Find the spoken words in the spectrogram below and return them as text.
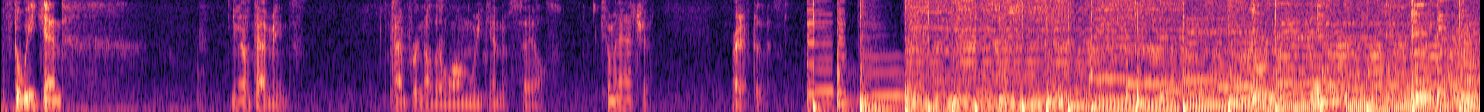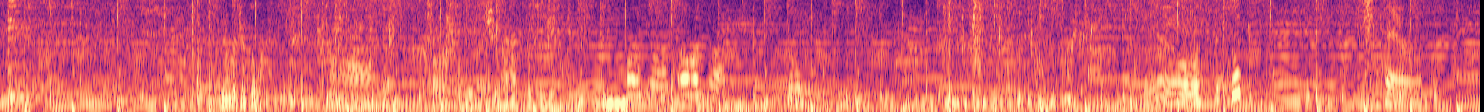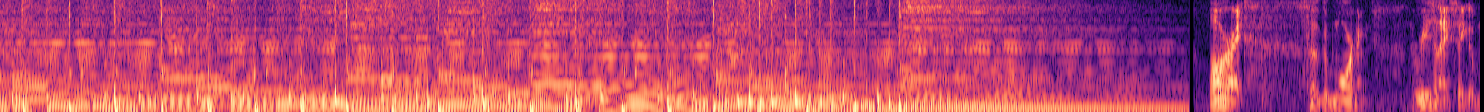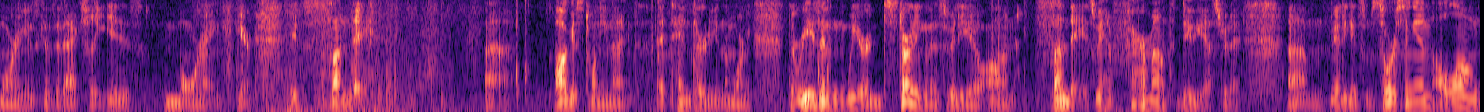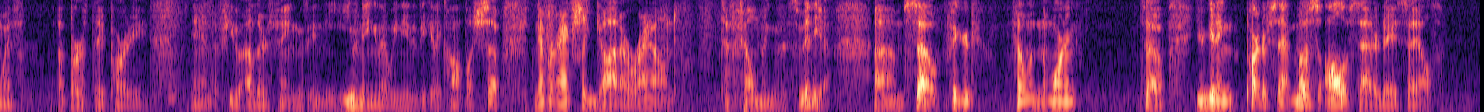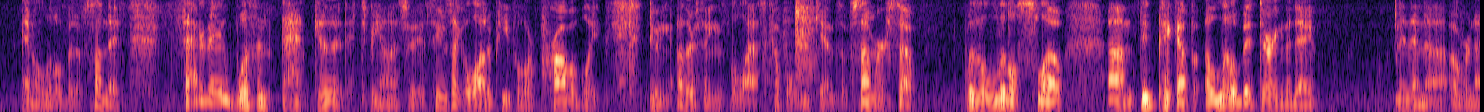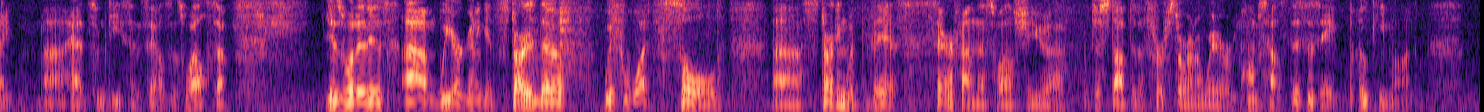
It's the weekend. You know what that means. It's time for another long weekend of sales. Coming at you right after this. Never took a left. Oh, that cart with a jack wheel. Oh my god, oh my god. Oh my god. Ew, this looks terrible. All right. So good morning. The reason I say good morning is because it actually is morning here. It's Sunday, uh, August 29th at 10:30 in the morning. The reason we are starting this video on Sunday is we had a fair amount to do yesterday. Um, we had to get some sourcing in, along with a birthday party and a few other things in the evening that we needed to get accomplished. So never actually got around to filming this video. Um, so figured film it in the morning, so you're getting part of Sat, most all of Saturday's sales, and a little bit of Sundays. Saturday wasn't that good, to be honest with you. It seems like a lot of people are probably doing other things the last couple weekends of summer, so was a little slow. Um, did pick up a little bit during the day, and then uh, overnight uh, had some decent sales as well. So is what it is. Um, we are going to get started though with what's sold. Uh, starting with this, Sarah found this while she uh, just stopped at a thrift store on our way to her mom's house. This is a Pokemon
